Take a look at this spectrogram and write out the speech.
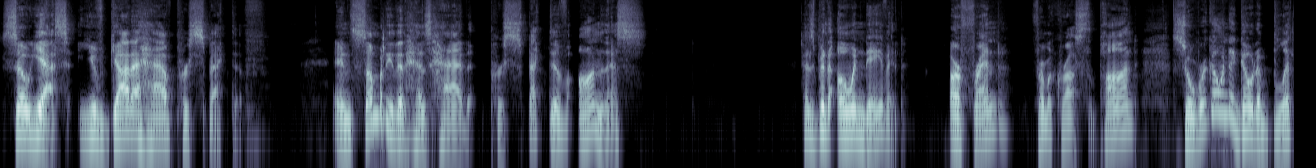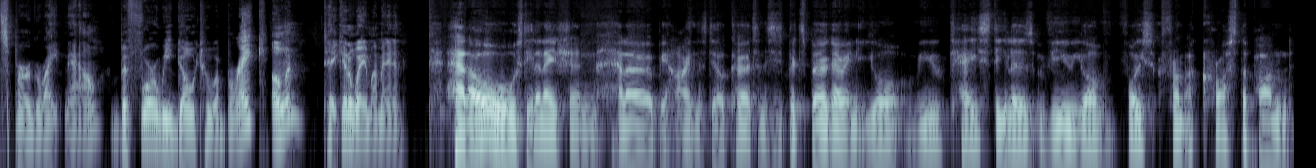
So, yes, you've got to have perspective. And somebody that has had perspective on this has been Owen David, our friend from across the pond. So, we're going to go to Blitzburgh right now before we go to a break. Owen, take it away, my man. Hello, Steeler Nation. Hello, behind the steel curtain. This is Blitzburgh Owen, your UK Steelers view, your voice from across the pond.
